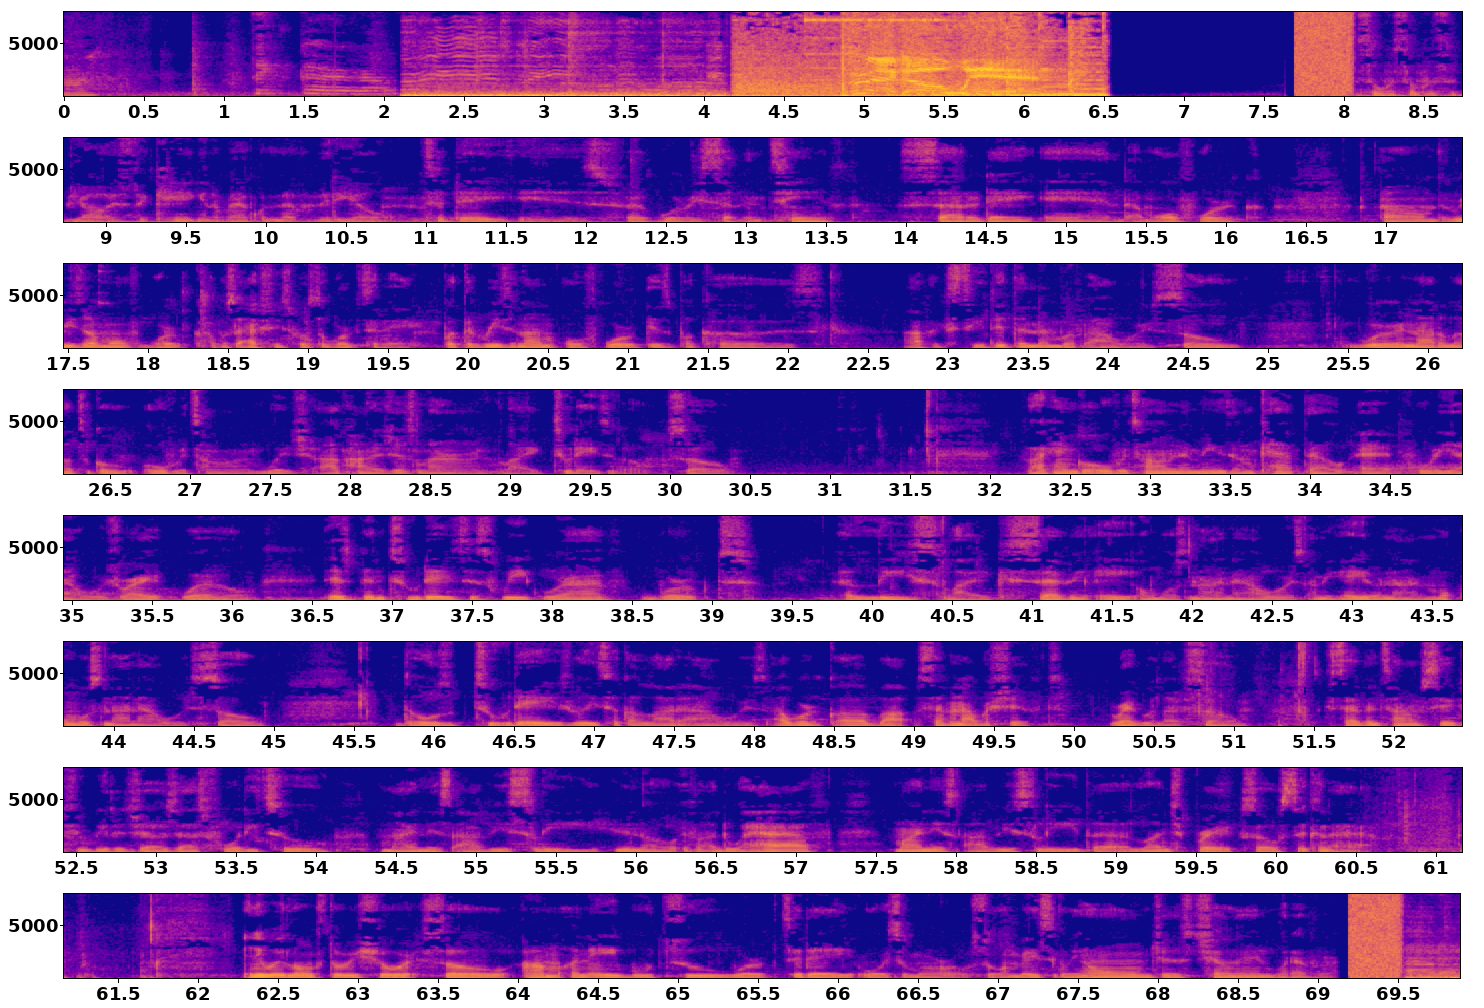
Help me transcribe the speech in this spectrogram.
my thick girl. Mega win! So what's up, what's up, y'all? It's the King and I'm back with another video. Today is February 17th, Saturday, and I'm off work. Um, the reason I'm off work, I was actually supposed to work today, but the reason I'm off work is because I've exceeded the number of hours. So we're not allowed to go overtime, which I kind of just learned like two days ago. So if I can't go overtime, that means I'm capped out at 40 hours, right? Well, there's been two days this week where I've worked at least like seven, eight, almost nine hours. I mean, eight or nine, almost nine hours. So those two days really took a lot of hours. I work uh, about seven hour shift regular. So seven times six, you'll be the judge. That's 42 minus obviously, you know, if I do a half, minus obviously the lunch break. So six and a half. Anyway, long story short, so I'm unable to work today or tomorrow. So I'm basically home, just chilling, whatever.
